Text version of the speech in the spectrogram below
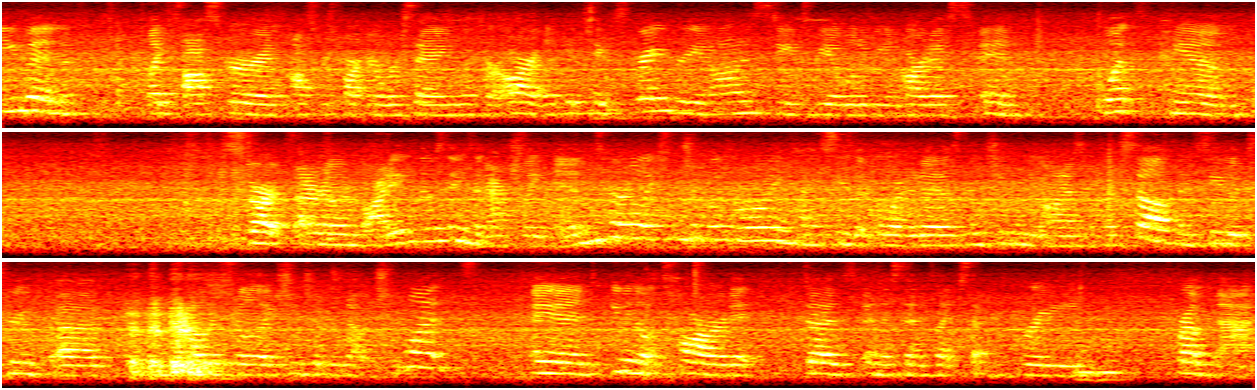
even like Oscar and Oscar's partner were saying with her art, like it takes bravery and honesty to be able to be an artist and once Pam starts, I don't know, embodying those things and actually ends her relationship with Roy and kind of sees it for what it is, then she can be honest with herself and see the truth of how this relationship is not what she wants. And even though it's hard, it does, in a sense, like set free from that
